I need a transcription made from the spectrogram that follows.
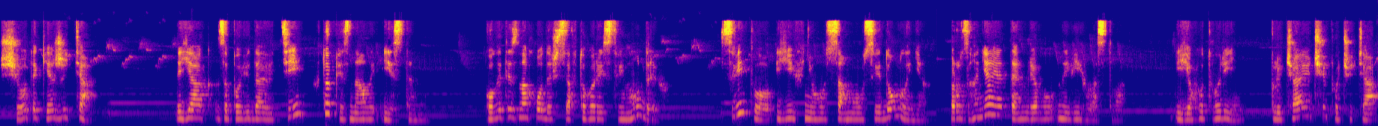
що таке життя, як заповідають ті, хто пізнали істину. Коли ти знаходишся в товаристві мудрих, світло їхнього самоусвідомлення розганяє темряву невігластва і його творінь, включаючи почуття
